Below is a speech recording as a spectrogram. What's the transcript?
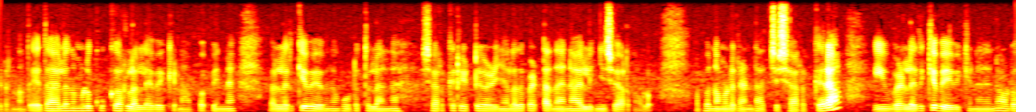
ഇടുന്നത്. ഏതായാലും നമ്മൾ കുക്കറിലല്ലേ വെക്കണം. അപ്പോൾ പിന്നെ വെള്ളരിക്ക വേവുന്ന കൂട്ടത്തിൽ തന്നെ ശർക്കര ഇട്ട് കഴിഞ്ഞാൽ അത് പെട്ടെന്ന് തന്നെ അലിഞ്ഞ് ചേർന്നോളും. അപ്പോൾ നമ്മൾ രണ്ട് അച്ച ശർക്കര ഈ വെള്ളരിക്ക വേവിക്കുന്നതിനോട്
